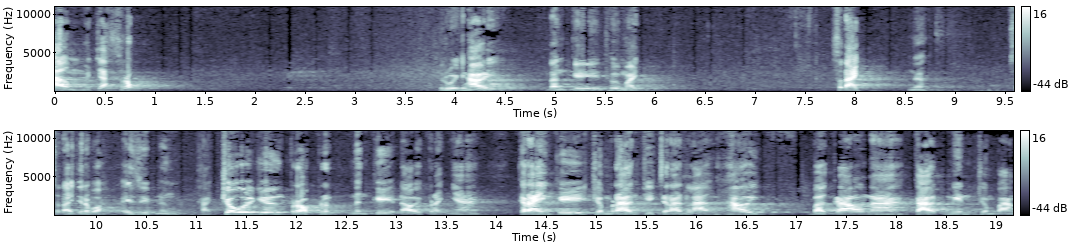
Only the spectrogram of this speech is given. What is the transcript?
ដើមម្ចាស់ស្រុករួចហើយដឹងគេធ្វើម៉េច ស្ដេចណាស្ដេចរបស់អេស៊ីបនឹងថាចូលយើងប្រព្រឹត្តនឹងគេដោយប្រាជ្ញា ក្រែងគេចម្រើនជាច្រើនឡើងហើយបើកាលណាកើតមានចម្បាំង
